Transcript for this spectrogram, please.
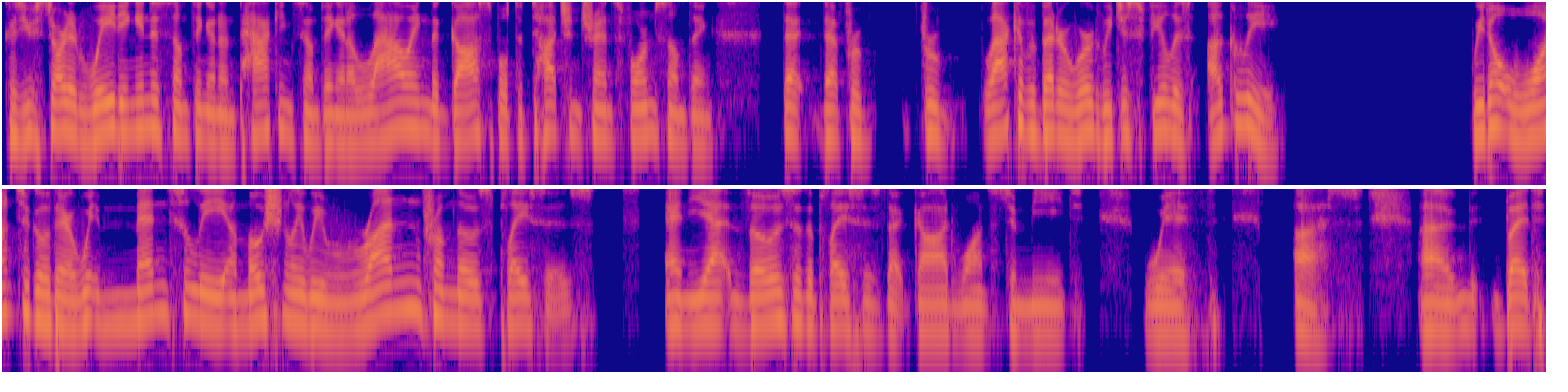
Because you started wading into something and unpacking something and allowing the gospel to touch and transform something that, that for, for lack of a better word, we just feel is ugly. We don't want to go there. We mentally, emotionally, we run from those places and yet, those are the places that God wants to meet with us. Uh, but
